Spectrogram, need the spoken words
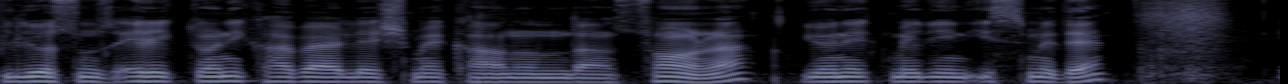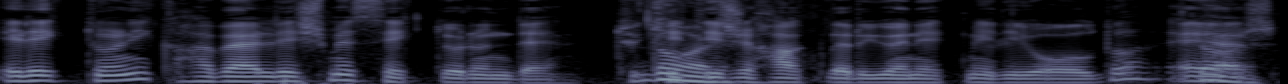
Biliyorsunuz elektronik haberleşme kanunundan sonra yönetmeliğin ismi de elektronik haberleşme sektöründe tüketici Doğru. hakları yönetmeliği oldu. Eğer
